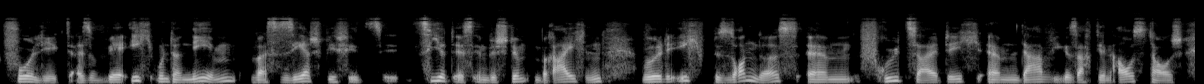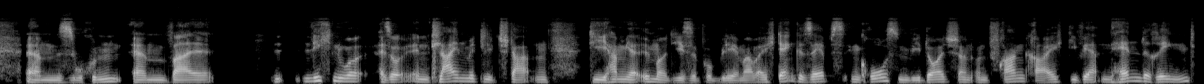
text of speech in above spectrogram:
vorliegt. Also wäre ich Unternehmen, was sehr spezifiziert ist in bestimmten Bereichen, würde ich besonders ähm, frühzeitig ähm, da, wie gesagt, den Austausch ähm, suchen, ähm, weil nicht nur, also in kleinen Mitgliedstaaten, die haben ja immer diese Probleme. Aber ich denke, selbst in großen wie Deutschland und Frankreich, die werden händeringend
